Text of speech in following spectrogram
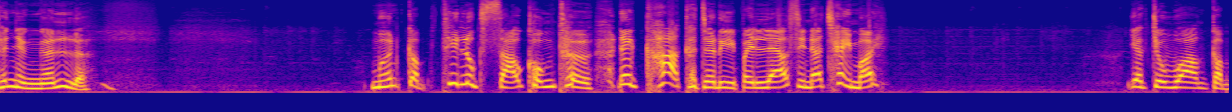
ฉันอย่างนั้นเหรอเหมือนกับที่ลูกสาวของเธอได้ฆ่าขจรีไปแล้วสินะใช่ไหม อยากจะวางกับ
